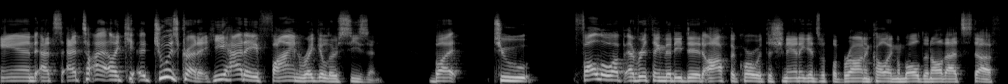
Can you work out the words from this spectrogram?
And at at like to his credit, he had a fine regular season, but to follow up everything that he did off the court with the shenanigans with LeBron and calling him old and all that stuff,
